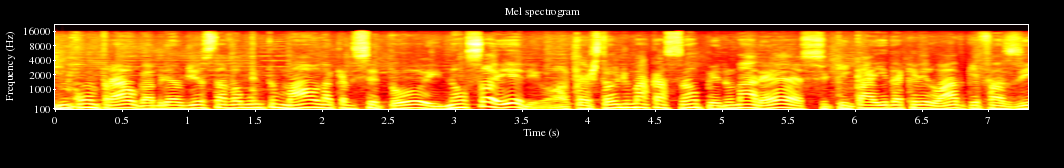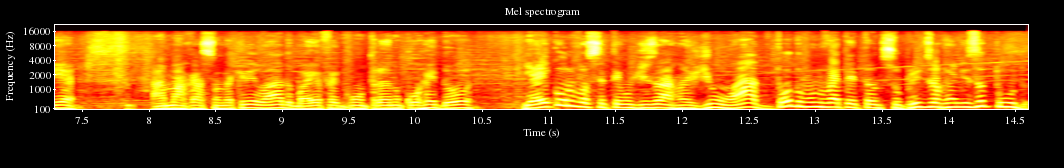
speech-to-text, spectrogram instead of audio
encontrar. O Gabriel Dias estava muito mal naquele setor, e não só ele, a questão de marcação, Pedro Nares, quem caía daquele lado, quem fazia a marcação daquele lado, o Bahia foi encontrando o corredor. E aí, quando você tem um desarranjo de um lado, todo mundo vai tentando suprir, desorganiza tudo.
